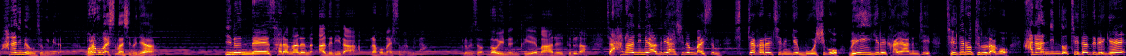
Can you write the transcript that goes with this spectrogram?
하나님의 음성입니다. 뭐라고 말씀하시느냐? 이는 내 사랑하는 아들이라 라고 말씀합니다. 그러면서 너희는 그의 말을 들으라. 자, 하나님의 아들이 하시는 말씀, 십자가를 지는 게 무엇이고 왜 이 길을 가야 하는지 제대로 들으라고 하나님도 제자들에게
